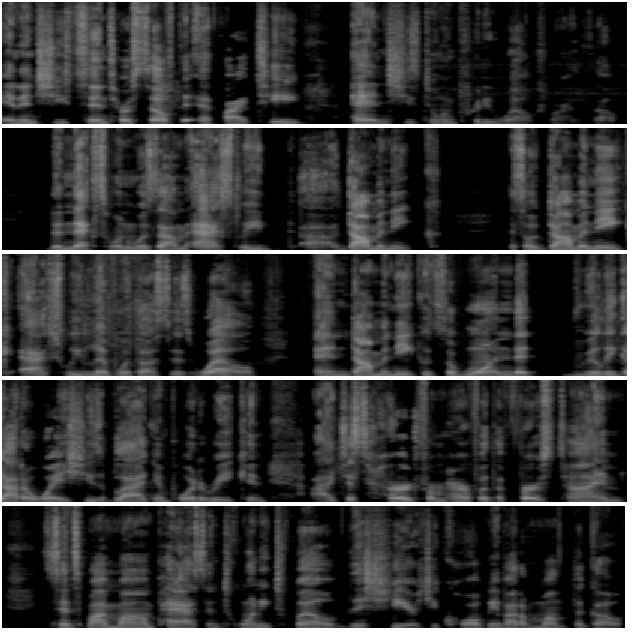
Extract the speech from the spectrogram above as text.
And then she sent herself to FIT, and she's doing pretty well for herself. The next one was um actually uh, Dominique. And so Dominique actually lived with us as well. And Dominique is the one that really got away. She's black and Puerto Rican. I just heard from her for the first time since my mom passed in 2012 this year. She called me about a month ago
